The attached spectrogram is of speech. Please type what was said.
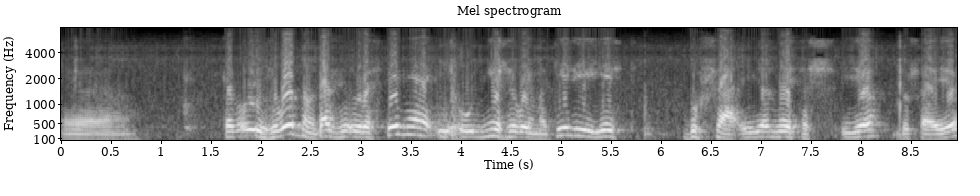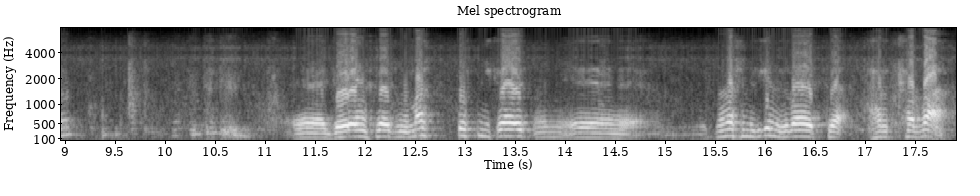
э, как у животного, также у растения и у неживой материи есть душа, ее нефеш, ее, душа ее. Э, говоря инструментальный масс, то, что не называют, э, на нашем языке называется хархава,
